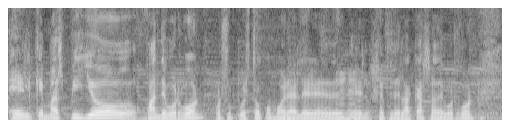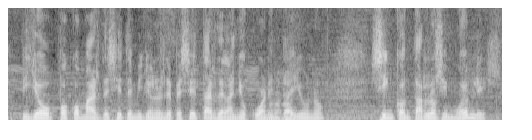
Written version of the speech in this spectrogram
el que más pilló, Juan de Borbón, por supuesto, como era el, el- el jefe de la casa de Borbón, pilló poco más de 7 millones de pesetas del año 41, sin contar los inmuebles,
